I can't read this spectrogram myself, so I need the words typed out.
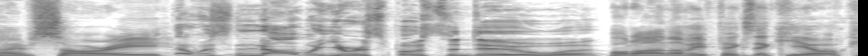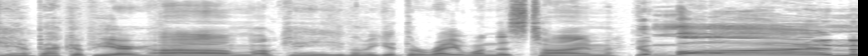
I'm sorry. That was not what you were supposed to do. Hold on, let me fix it, Kio. Okay, I'm back up here. Um, okay, let me get the right one this time. Come on.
